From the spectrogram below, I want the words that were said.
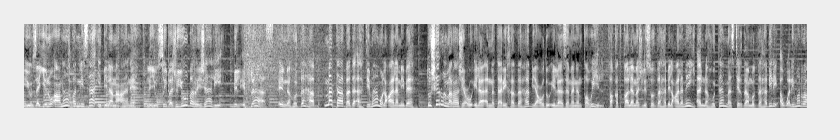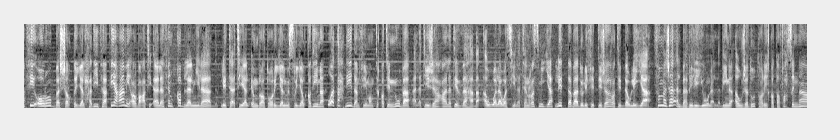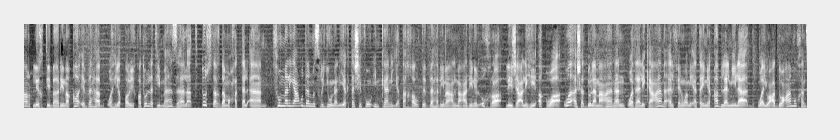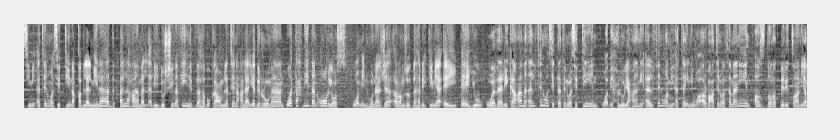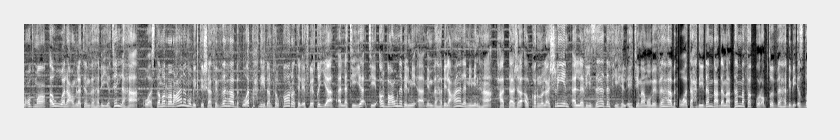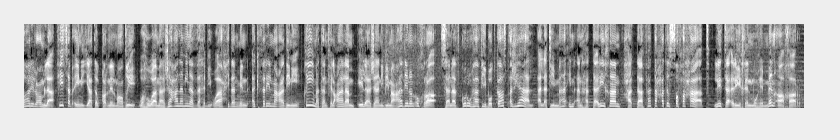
يزين أعناق النساء بلمعانه ليصيب جيوب الرجال بالإفلاس. إنه الذهب. متى بدأ اهتمام العالم به؟ تشير المراجع إلى أن تاريخ الذهب يعود إلى زمن طويل. فقد قال مجلس الذهب العالمي أنه تم استخدام الذهب لأول مرة في أوروبا الشرقية الحديثة في عام 4000 قبل الميلاد لتأتي الإمبراطورية المصرية القديمة وتحديدا في منطقة النوبة التي جعلت الذهب أول وسيلة رسمية للتبادل في التجارة الدولية. ثم جاء البابليون الذين أوجدوا طريقة فحص النار لاختبار نقاء الذهب وهي الطريقة التي ما زالت تستخدم حتى الآن. ثم ليعود المصريون ليكتشفوا يكتشفوا إمكانية خلط الذهب مع المعادن الأخرى لجعله أقوى وأشد لمعانا وذلك عام 1200 قبل الميلاد ويعد عام 560 قبل الميلاد العام الذي دشن فيه الذهب كعملة على يد الرومان وتحديدا أوريوس ومن هنا جاء رمز الذهب الكيميائي AU وذلك عام 1066 وبحلول عام 1284 أصدرت بريطانيا العظمى أول عملة ذهبية لها واستمر العالم باكتشاف الذهب وتحديدا في القرن القارة الإفريقية التي يأتي 40% من ذهب العالم منها حتى جاء القرن العشرين الذي زاد فيه الاهتمام بالذهب وتحديدا بعدما تم فك ربط الذهب بإصدار العملة في سبعينيات القرن الماضي وهو ما جعل من الذهب واحدا من أكثر المعادن قيمة في العالم إلى جانب معادن أخرى. سنذكرها في بودكاست أجيال التي ما إن أنهت تاريخا حتى فتحت الصفحات لتأريخ مهم آخر.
